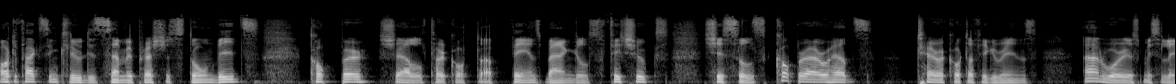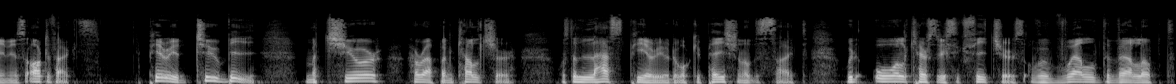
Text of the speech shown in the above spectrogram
Artifacts included semi-precious stone beads, copper, shell, terracotta, faience bangles, fish hooks, chisels, copper arrowheads, terracotta figurines, and various miscellaneous artifacts. Period 2b, mature Harappan culture, was the last period of occupation of the site, with all characteristic features of a well-developed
